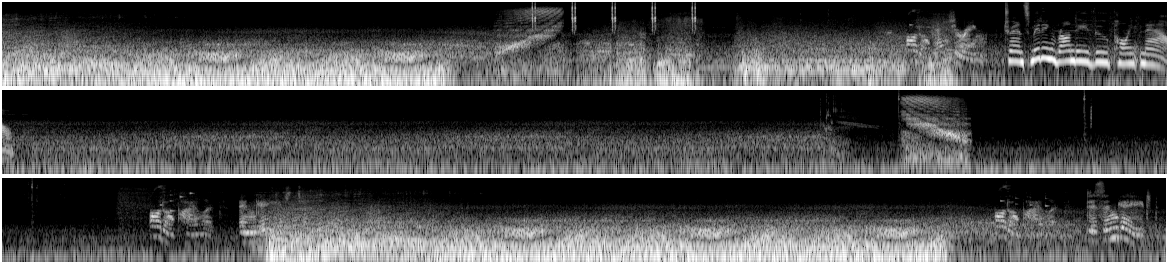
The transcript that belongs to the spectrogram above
Auto entering. Transmitting rendezvous point now. Autopilot engaged. Autopilot disengaged.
